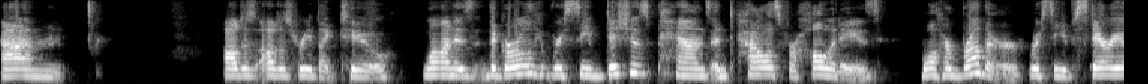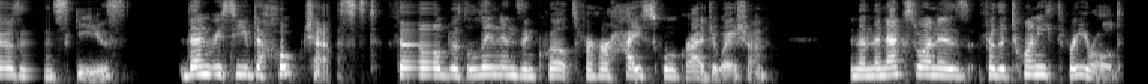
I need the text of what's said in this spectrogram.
Um i'll just i'll just read like two. One is the girl who received dishes pans and towels for holidays while her brother received stereos and skis then received a hope chest filled with linens and quilts for her high school graduation. And then the next one is for the 23 year old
